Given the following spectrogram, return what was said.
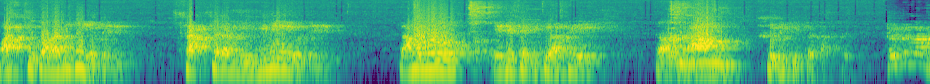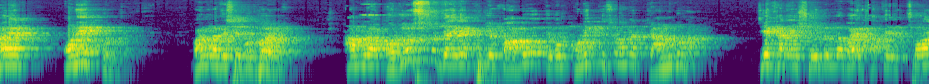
বাস্তুকলাবিদই হতেন স্ট্রাকচারাল ইঞ্জিনিয়ারই হতেন, তাহলেও এদেশের ইতিহাসে তার নাম সুলিখিত থাকত। শহীদুল্লাহ ভাইয়ের অনেক পরিচয়। বাংলাদেশে বোধ আমরা অজস্র জায়গা খুঁজে পাবো এবং অনেক কিছু আমরা জানব না। যেখানে শহীদুল্লাহ ভাইয়ের হাতের ছোঁয়া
